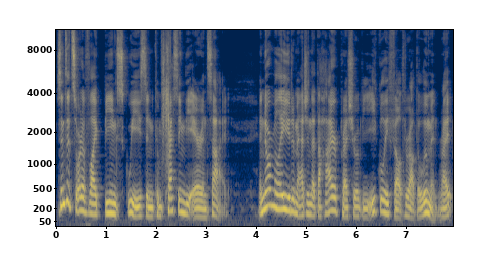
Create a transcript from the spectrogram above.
since it's sort of like being squeezed and compressing the air inside. And normally you'd imagine that the higher pressure would be equally felt throughout the lumen, right?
